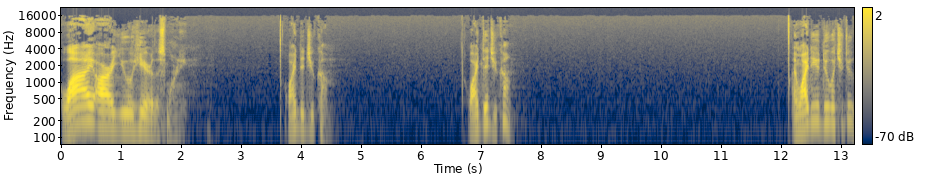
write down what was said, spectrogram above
Why are you here this morning? Why did you come? Why did you come? And why do you do what you do?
